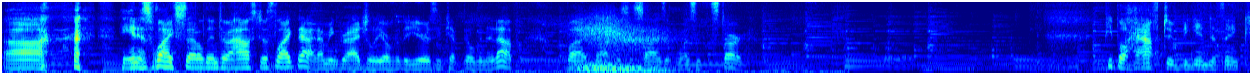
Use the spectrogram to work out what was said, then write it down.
Uh, he and his wife settled into a house just like that. I mean, gradually over the years he kept building it up, but that was the size it was at the start. people have to begin to think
